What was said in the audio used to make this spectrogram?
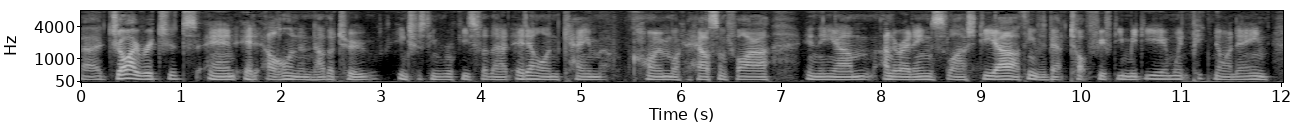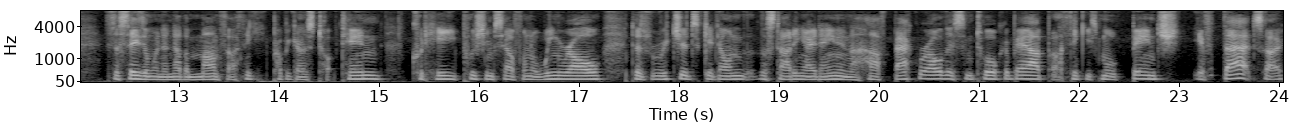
Uh, Jhye Richards and Ed Allan, another two interesting rookies for that. Ed Allan came home like a house on fire in the um, under 18s last year. I think it was about top 50 mid year and went pick 19 if the season went another month, I think he probably goes top 10. Could he push himself on a wing role? Does Richards get on the starting 18 in a half back role? There's some talk about, but I think he's more bench, if that. So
